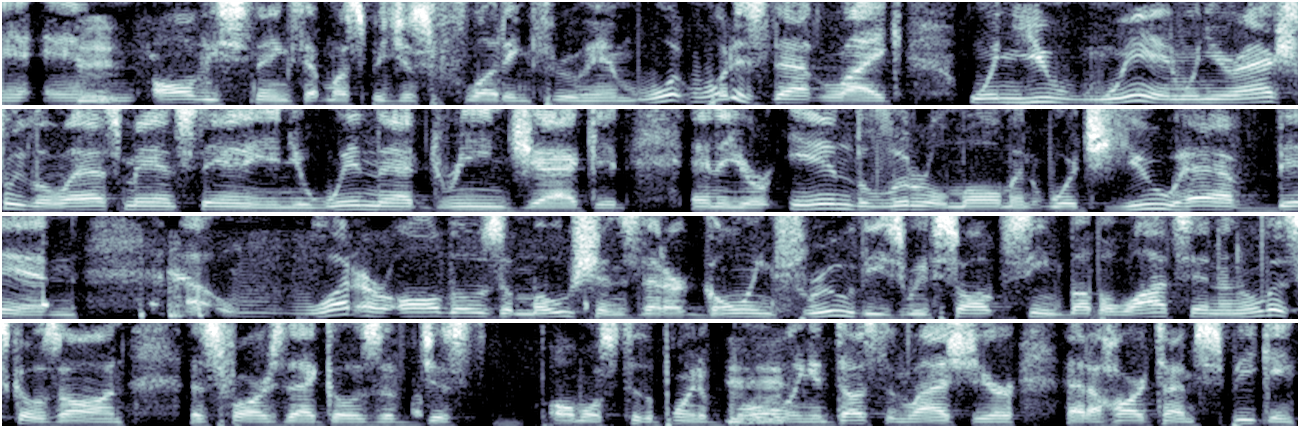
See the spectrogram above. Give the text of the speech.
and, and mm. all these things that must be just flooding through him. What what is that like when you win? When you're actually the last man standing and you win that green jacket, and you're in the literal moment, which you have been. Uh, what are all those emotions that are going through these? We've saw, seen Bubba Watson, and the list goes on as far as that goes of just almost to the point of mm-hmm. Mm-hmm. And Dustin last year had a hard time speaking.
